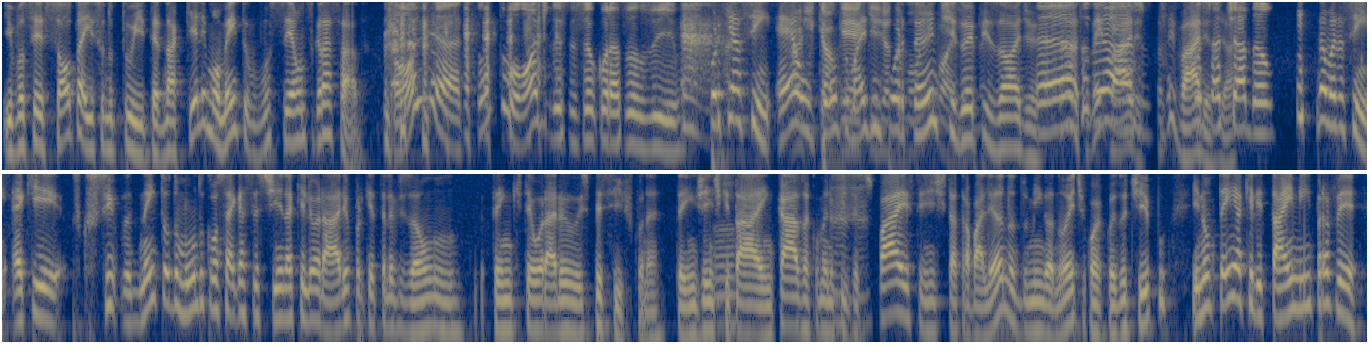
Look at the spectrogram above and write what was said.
e você solta isso no Twitter naquele momento, você é um desgraçado. Olha, quanto ódio desse seu coraçãozinho. Porque assim, é Acho o ponto mais importante spoiler, do né? episódio. É, Não, eu também vários, acho. também vários Tô já. Não, mas assim, é que se- nem todo mundo consegue assistir naquele horário, porque a televisão tem que ter horário específico, né? Tem gente que Uhum. tá em casa comendo pizza Uhum. com os pais, tem gente que tá trabalhando domingo à noite, qualquer coisa do tipo, e não tem aquele timing pra ver.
